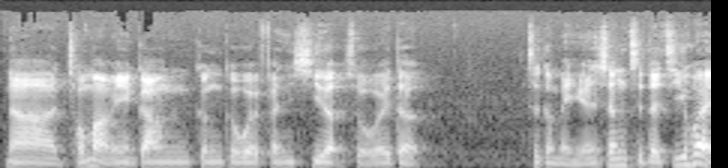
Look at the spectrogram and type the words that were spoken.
那筹码面刚刚跟各位分析了所谓的。这个美元升值的机会，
